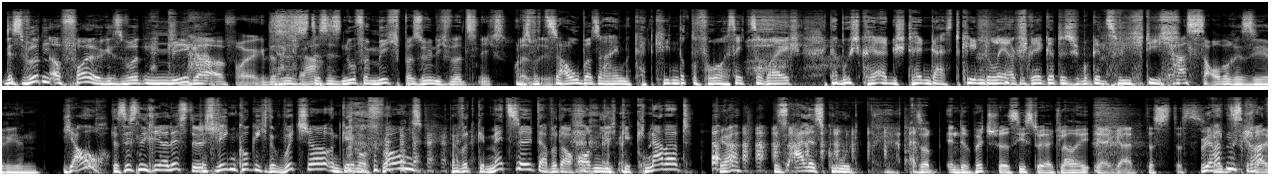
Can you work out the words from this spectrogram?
Das wird ein Erfolg, es wird ein Mega-Erfolg. Das Ja, ist, klar. das ist nur für mich persönlich wird's nichts. Und es wird Also, sauber sein, man kann Kinder davor sitzen, weißt Da musst du keine Angst haben, dass die Kinder erschrecken, das ist immer ganz wichtig. ich hasse saubere Serien. Ich auch. Das ist nicht realistisch. Deswegen gucke ich The Witcher und Game of Thrones. da wird gemetzelt, da wird auch ordentlich geknattert. Ja, das ist alles gut. Also in The Witcher siehst du ja, glaube ich, ja egal, das, das. Wir hatten es gerade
